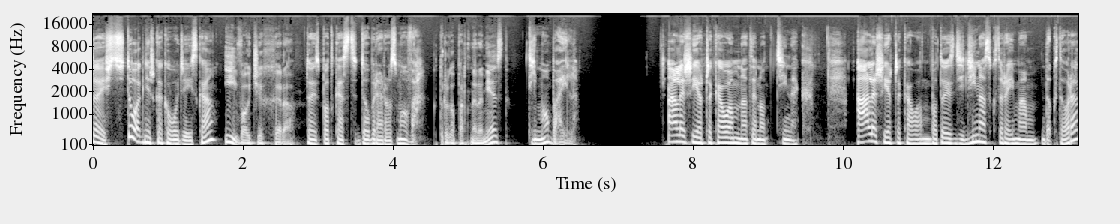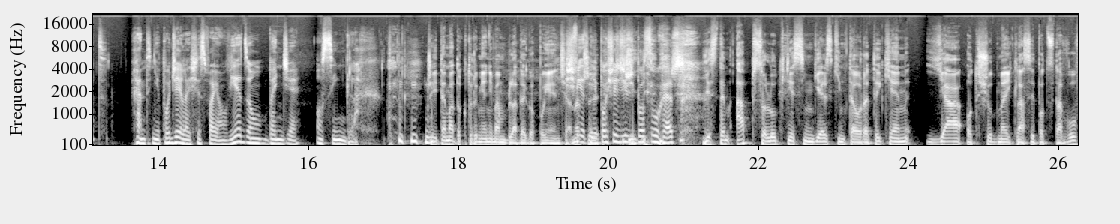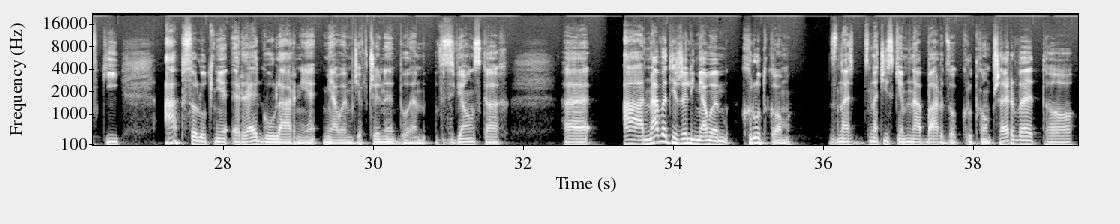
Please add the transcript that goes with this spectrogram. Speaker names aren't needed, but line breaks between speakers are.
Cześć, tu Agnieszka Kołodziejska.
I Wojciech Hera.
To jest podcast Dobra Rozmowa.
Którego partnerem jest?
T-Mobile. Ależ ja czekałam na ten odcinek. Ależ ja czekałam, bo to jest dziedzina, z której mam doktorat. Chętnie podzielę się swoją wiedzą, będzie o singlach.
Czyli temat, o którym ja nie mam bladego pojęcia.
Świetnie, znaczy, posiedzisz i posłuchasz.
Jestem absolutnie singielskim teoretykiem. Ja od siódmej klasy podstawówki absolutnie regularnie miałem dziewczyny, byłem w związkach, e, a nawet jeżeli miałem krótką, z naciskiem na bardzo krótką przerwę, to,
